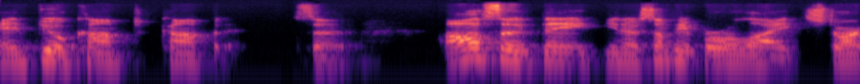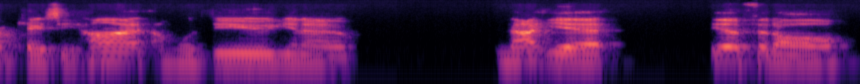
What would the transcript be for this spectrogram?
and feel comp- confident. So I also think you know some people are like start KC Hunt. I'm with you. You know, not yet, if at all.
